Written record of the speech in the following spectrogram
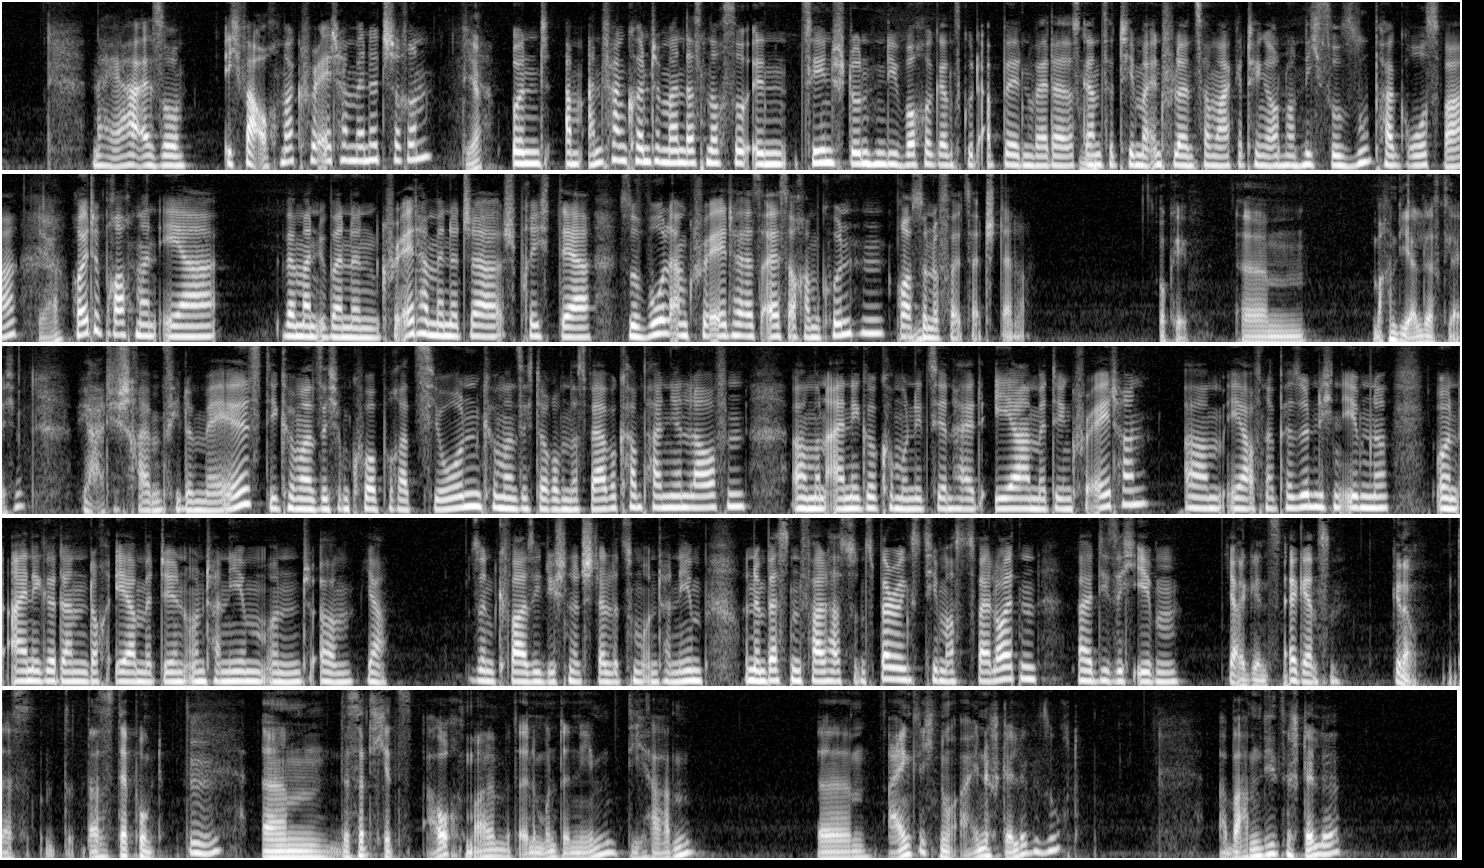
Naja, also ich war auch mal Creator Managerin. Ja. Und am Anfang konnte man das noch so in zehn Stunden die Woche ganz gut abbilden, weil da das mhm. ganze Thema Influencer Marketing auch noch nicht so super groß war. Ja. Heute braucht man eher, wenn man über einen Creator Manager spricht, der sowohl am Creator ist als auch am Kunden, brauchst mhm. du eine Vollzeitstelle. Okay. Ähm, Machen die alle das Gleiche? Ja, die schreiben viele Mails, die kümmern sich um Kooperationen, kümmern sich darum, dass Werbekampagnen laufen. Ähm, und einige kommunizieren halt eher mit den Creatoren, ähm, eher auf einer persönlichen Ebene und einige dann doch eher mit den Unternehmen und ähm, ja, sind quasi die Schnittstelle zum Unternehmen. Und im besten Fall hast du ein Sparringsteam aus zwei Leuten, äh, die sich eben ja, ergänzen. ergänzen. Genau, das, das ist der Punkt. Mhm. Ähm, das hatte ich jetzt auch mal mit einem Unternehmen, die haben ähm, eigentlich nur eine Stelle gesucht, aber haben diese Stelle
